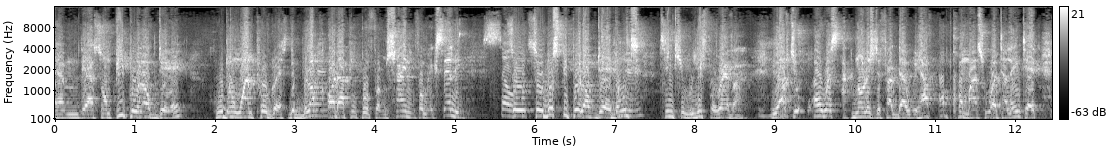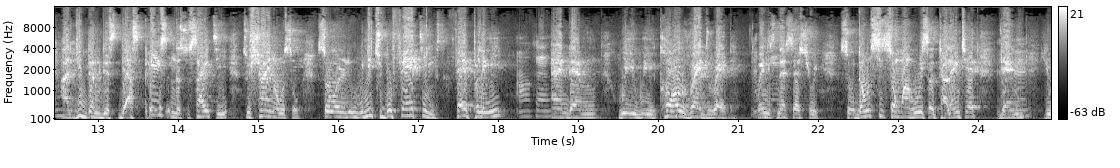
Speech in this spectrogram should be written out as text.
um, there are some people up there who don't want progress. They block other people from shining, from excelling. So- so, so those people up there don't think you will live forever. You have to always acknowledge the fact that we have upcomers who are talented and give them this their space in the society to shine also. So we need to do fair things, fair play, Okay. and um, we we call red red when it's necessary. So don't see someone who is a talented, then mm-hmm. you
